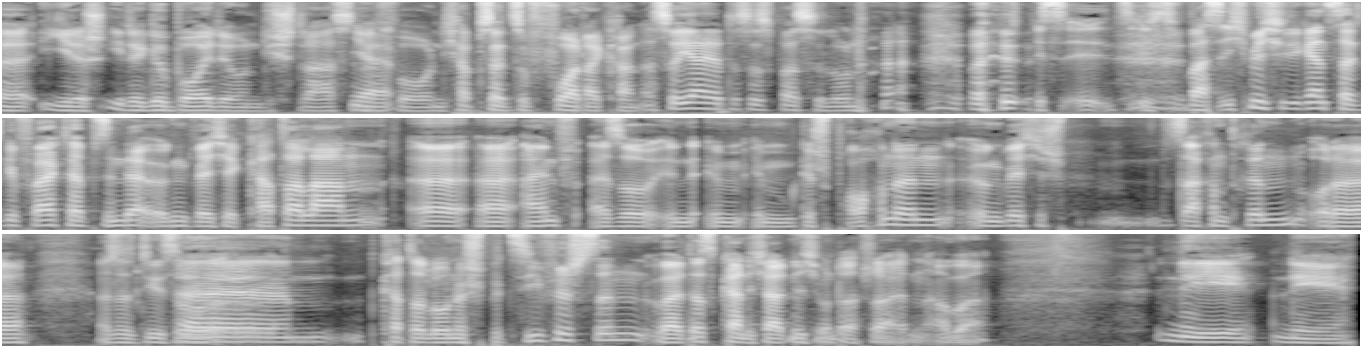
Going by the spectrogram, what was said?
Äh, jede, jede Gebäude und die Straßen ja. davor. Und ich habe es halt sofort erkannt. Achso, ja, ja, das ist Barcelona. ist, ist, was ich mich die ganze Zeit gefragt habe, sind da irgendwelche Katalan, äh, äh also in, im, im Gesprochenen irgendwelche Sachen drin? Oder also die so ähm, katalonisch spezifisch sind? Weil das kann ich halt nicht unterscheiden, aber. Nee, nee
